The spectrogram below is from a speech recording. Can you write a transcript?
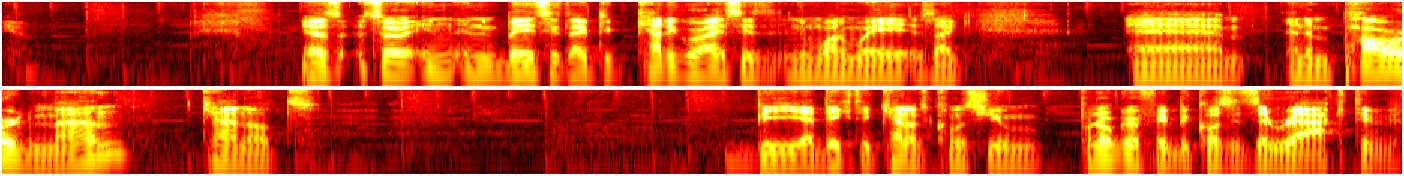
Yeah. Yes. So in in basic, like to categorize it in one way is like um, an empowered man cannot be addicted, cannot consume pornography because it's a reactive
